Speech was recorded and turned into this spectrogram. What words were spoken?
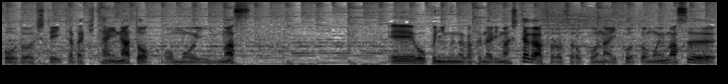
行動していただきたいなと思います。えー、オープニング長くなりましたがそろそろコーナー行こうと思います、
